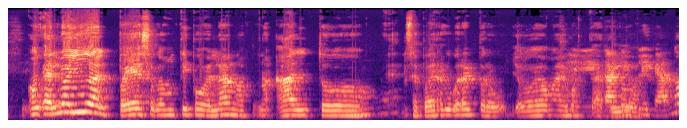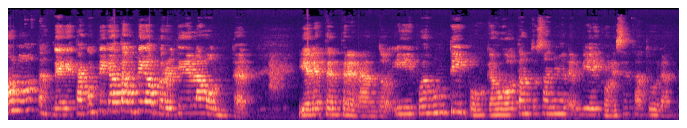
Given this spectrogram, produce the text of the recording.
Sí, sí. aunque él lo ayuda el peso, que es un tipo, ¿verdad? No, no es alto, se puede recuperar, pero yo lo veo más Sí, está arriba. complicado. No, no, de que está complicado, está complicado, pero él tiene la voluntad. Y él está entrenando. Y pues un tipo que ha jugado tantos años en el NBA y con esa estatura.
